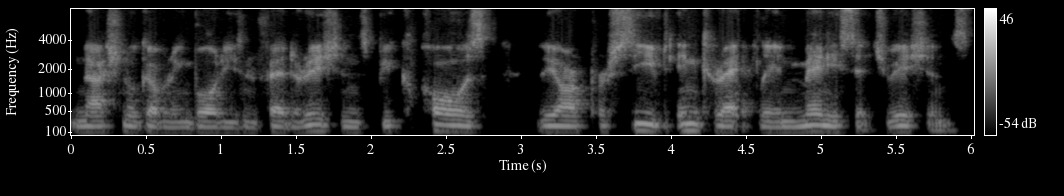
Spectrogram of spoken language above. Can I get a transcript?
national governing bodies and federations because they are perceived incorrectly in many situations.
